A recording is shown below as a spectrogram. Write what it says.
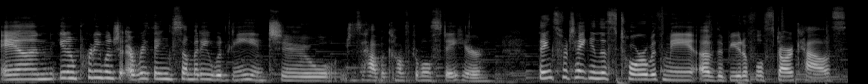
and you know pretty much everything somebody would need to just have a comfortable stay here. Thanks for taking this tour with me of the beautiful Starke House.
